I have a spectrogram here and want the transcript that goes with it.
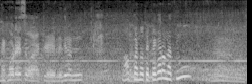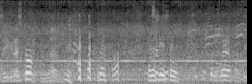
Mejor eso a que le dieran un no, cuando te pegaron a ti. Sí, gracias esto... por Perdón. Pero sí, ese... lo voy a partir,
